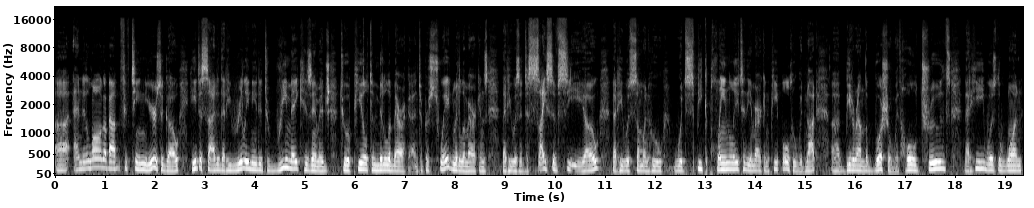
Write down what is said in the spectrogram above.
Uh, and along about 15 years ago, he decided that he really needed to remake his image to appeal to middle America and to persuade middle Americans that he was a decisive CEO, that he was someone who would speak plainly to the American people, who would not uh, beat around the bush or withhold truths, that he was the one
